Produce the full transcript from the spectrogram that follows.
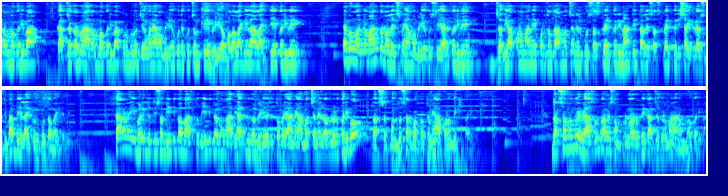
ଆରମ୍ଭ କରିବା କାର୍ଯ୍ୟକ୍ରମ ଆରମ୍ଭ କରିବା ପୂର୍ବରୁ ଯେଉଁମାନେ ଆମ ଭିଡ଼ିଓକୁ ଦେଖୁଛନ୍ତି ଭିଡ଼ିଓ ଭଲ ଲାଗିଲା ଲାଇକ୍ଟିଏ କରିବେ ଏବଂ ଅନ୍ୟମାନଙ୍କ ନଲେଜ୍ ପାଇଁ ଆମ ଭିଡ଼ିଓକୁ ସେୟାର କରିବେ ଯଦି ଆପଣମାନେ ଏପର୍ଯ୍ୟନ୍ତ ଆମ ଚ୍ୟାନେଲକୁ ସବସ୍କ୍ରାଇବ୍ କରିନାହାନ୍ତି ତାହେଲେ ସବସ୍କ୍ରାଇବ୍ କରି ସାଇଟ୍ରେ ଆସୁଥିବା ବେଲ୍ ଆଇକନ୍କୁ ଦବାଇ ଦେବେ କାରଣ ଏଇଭଳି ଜ୍ୟୋତିଷ ଭିତ୍ତିକ ବାସ୍ତୁ ଭିତ୍ତିକ ଏବଂ ଆଧ୍ୟାତ୍ମିକ ଭିଡ଼ିଓ ଯେତେବେଳେ ଆମେ ଆମ ଚ୍ୟାନେଲ ଅପଲୋଡ଼ କରିବ ଦର୍ଶକ ବନ୍ଧୁ ସର୍ବପ୍ରଥମେ ଆପଣ ଦେଖିପାରିବେ। ଦର୍ଶକ ବନ୍ଧୁ ଏବେ ଆସନ୍ତୁ ଆମେ ସମ୍ପୂର୍ଣ୍ଣ ରୂପେ କାର୍ଯ୍ୟକ୍ରମ ଆରମ୍ଭ କରିବା।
